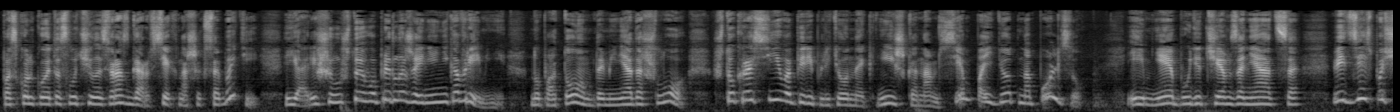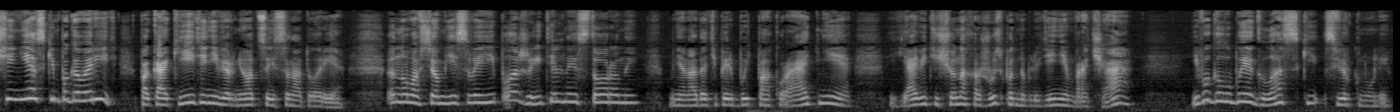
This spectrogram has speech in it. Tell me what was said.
Поскольку это случилось в разгар всех наших событий, я решил, что его предложение не ко времени. Но потом до меня дошло, что красиво переплетенная книжка нам всем пойдет на пользу. И мне будет чем заняться, ведь здесь почти не с кем поговорить, пока Кити не вернется из санатория. Но во всем есть свои положительные стороны. Мне надо теперь быть поаккуратнее. Я ведь еще нахожусь под наблюдением врача. Его голубые глазки сверкнули.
